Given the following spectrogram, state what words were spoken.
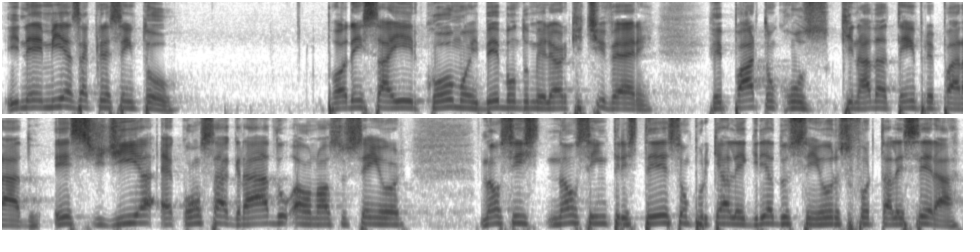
E Neemias acrescentou: Podem sair, comam e bebam do melhor que tiverem Repartam com os que nada têm preparado. Este dia é consagrado ao nosso Senhor. Não se, não se entristeçam, porque a alegria do Senhor os fortalecerá.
